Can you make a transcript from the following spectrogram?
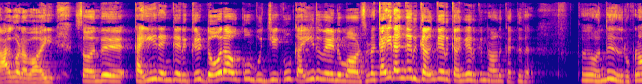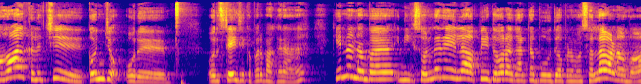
பேக்கோட வாய். ஸோ வந்து கயிறு எங்கே இருக்குது டோராவுக்கும் புஜ்ஜிக்கும் கயிறு வேணுமா அப்படின்னு சொன்னால் கயிறு அங்கே இருக்குது அங்கே இருக்குது அங்கே இருக்குன்னு நானும் கற்றுதேன் இப்போ வந்து ரொம்ப நாள் கழித்து கொஞ்சம் ஒரு ஒரு ஸ்டேஜுக்கு அப்புறம் பார்க்குறேன். என்ன நம்ம இன்னைக்கு சொல்லவே இல்லை அப்பயும் டோரா கரெக்டாக போகுது அப்போ நம்ம சொல்ல வேணாமா?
